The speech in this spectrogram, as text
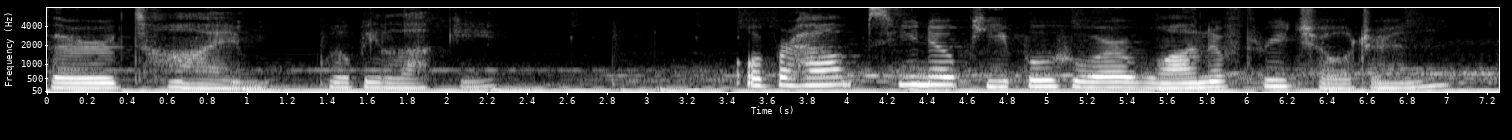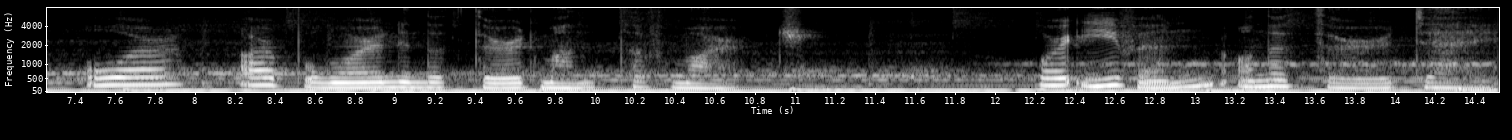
third time will be lucky? Or perhaps you know people who are one of three children, or are born in the third month of March, or even on the third day.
